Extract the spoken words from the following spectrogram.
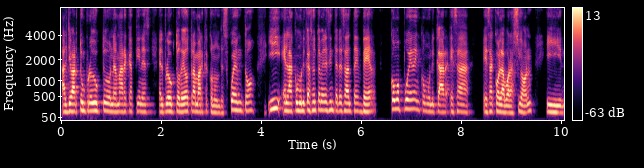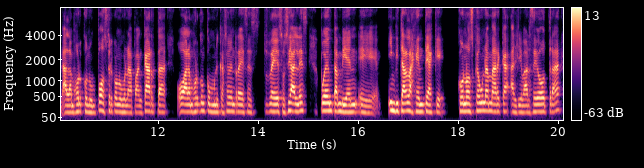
al llevarte un producto de una marca tienes el producto de otra marca con un descuento. Y en la comunicación también es interesante ver cómo pueden comunicar esa, esa colaboración y a lo mejor con un póster, con una pancarta o a lo mejor con comunicación en redes, redes sociales, pueden también eh, invitar a la gente a que conozca una marca al llevarse otra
